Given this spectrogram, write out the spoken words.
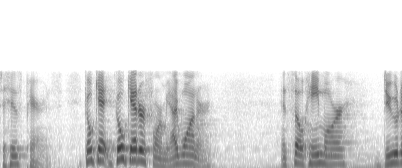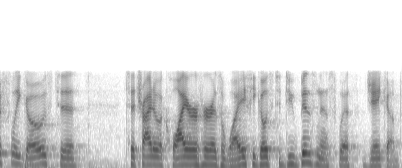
to his parents. Go get, go get her for me. I want her. And so Hamor dutifully goes to, to try to acquire her as a wife. He goes to do business with Jacob.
